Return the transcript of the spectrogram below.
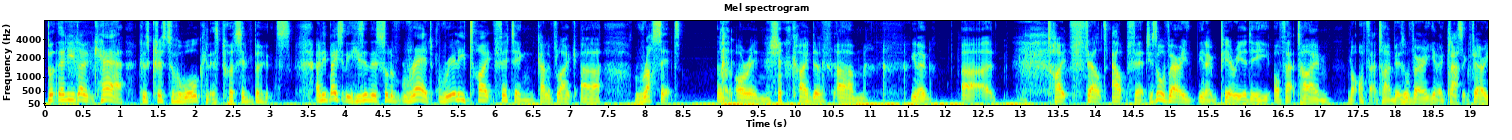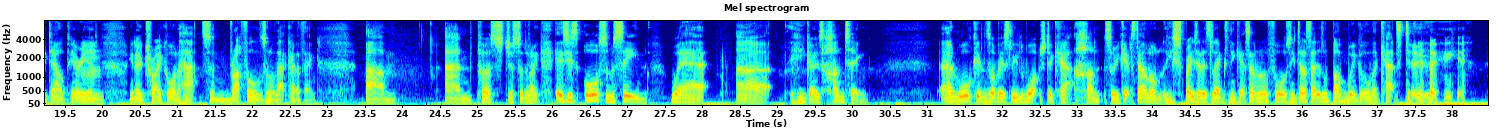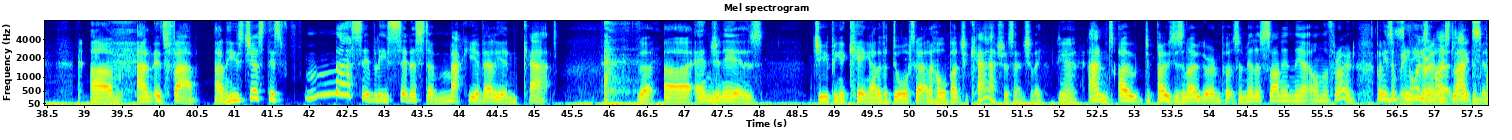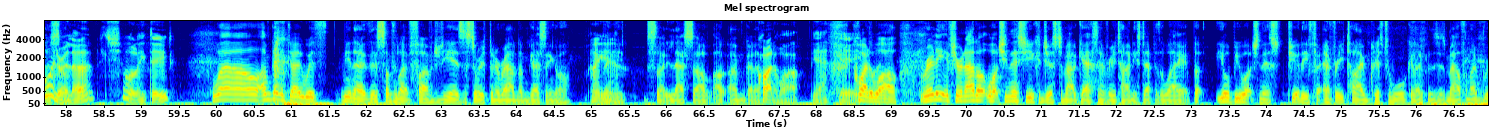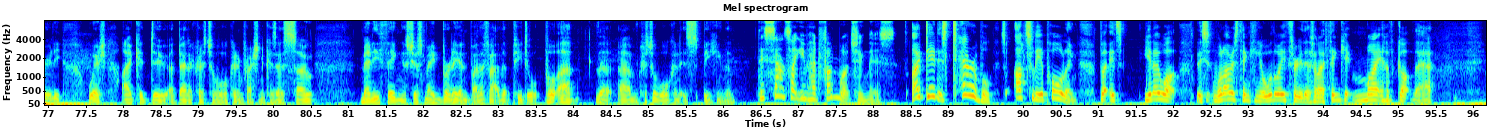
But then you don't care because Christopher Walken is Puss in Boots, and he basically he's in this sort of red, really tight fitting kind of like uh, russet and orange kind of um, you know uh, tight felt outfit. It's all very you know periody of that time. Not of that time, but it's all very you know classic fairy tale period. You know tricorn hats and ruffles and all that kind of thing. Um, and Puss just sort of like it's this awesome scene where uh, he goes hunting. And Walken's obviously watched a cat hunt, so he gets down on, he sprays out his legs and he gets down on all fours. And he does that little bum wiggle that cats do yeah. um, and it's fab. And he's just this massively sinister Machiavellian cat that uh, engineers duping a king out of a daughter and a whole bunch of cash, essentially. Yeah. And oh, deposes an ogre and puts a miller's son in the on the throne. But he's a Spoiler he's a alert, nice lad. dude. Spoiler son. alert. Surely, dude. Well, I'm going to go with you know, there's something like 500 years the story's been around. I'm guessing, or Oh, yeah. maybe slightly less. So I'll, I'm to Quite a while. Yeah. yeah, yeah, quite a yeah. while. Really, if you're an adult watching this, you can just about guess every tiny step of the way. But you'll be watching this purely for every time Christopher Walken opens his mouth. And I really wish I could do a better Christopher Walken impression because there's so many things just made brilliant by the fact that Peter, uh, that um, Christopher Walken is speaking them. This sounds like you had fun watching this. I did. It's terrible. It's utterly appalling. But it's you know what this is what I was thinking all the way through this, and I think it might have got there.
